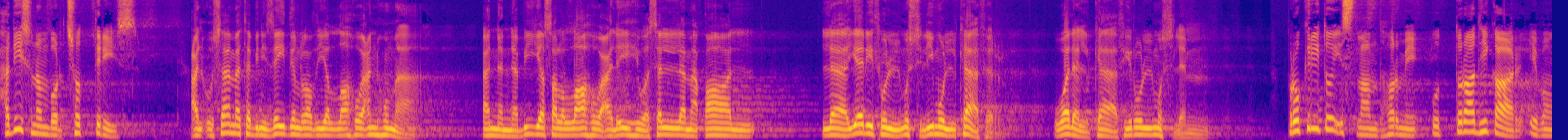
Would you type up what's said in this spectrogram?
হাদিস নম্বর ছত্রিশ عن اسامه بن زيد رضي الله عنهما ان النبي صلى الله عليه وسلم قال لا يرث المسلم الكافر ولا الكافر المسلم প্রকৃত ইসলাম ধর্মে উত্তরাধিকার এবং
